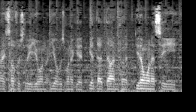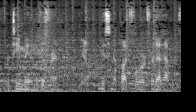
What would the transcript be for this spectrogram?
right? Selfishly, you want you always want to get get that done, but you don't want to see a teammate and a good friend, you know, missing a putt for for that happening for me.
